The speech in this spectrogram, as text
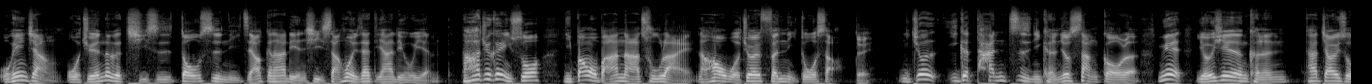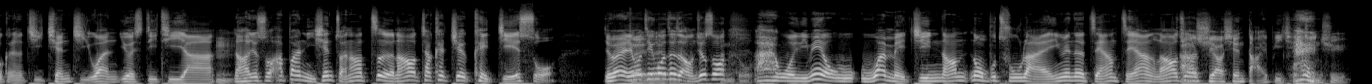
我跟你讲，我觉得那个其实都是你只要跟他联系上，或者你在底下留言，然后他就跟你说：“你帮我把它拿出来，然后我就会分你多少。”对，你就一个贪字，你可能就上钩了。因为有一些人可能他交易所可能有几千几万 USDT 啊，嗯然后他就说啊，不然你先转到这，然后他可就可以解锁，对不对？有没有听过这种？就说很多哎，我里面有五五万美金，然后弄不出来，因为那怎样怎样，然后就他需要先打一笔钱进去，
